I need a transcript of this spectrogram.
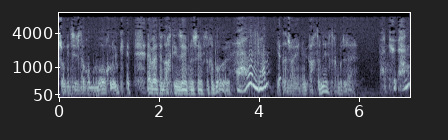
Zoiets is toch onmogelijk. Hij werd in 1877 geboren. Wel, en dan? Ja, dan zou hij nu 98 moeten zijn. Maar nu en?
